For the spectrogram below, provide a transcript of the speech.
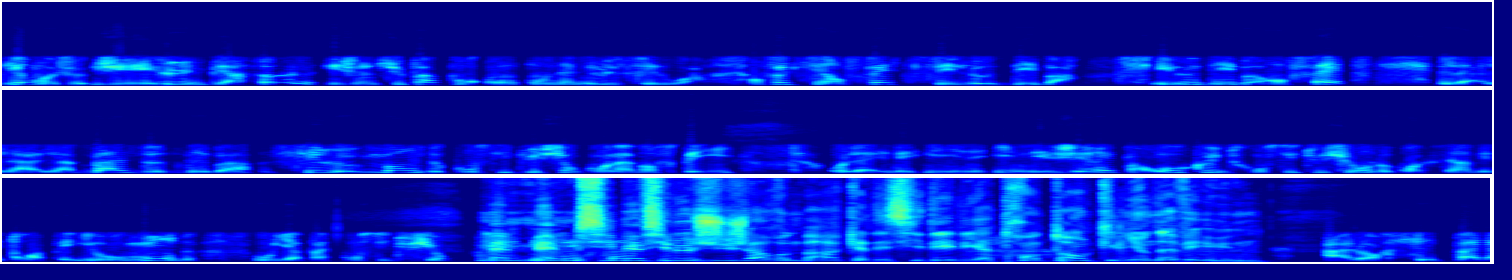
dire moi j'ai élu une personne et je ne suis pas pour qu'on annule ses lois. En fait, c'est en fait c'est le débat. Et le débat, en fait, la, base de ce débat, c'est le manque de constitution qu'on a dans ce pays. Il, n'est géré par aucune constitution. Je crois que c'est un des trois pays au monde où il n'y a pas de constitution. Même, même si, même si le juge Aaron Barak a décidé il y a 30 ans qu'il y en avait une. Alors, c'est pas,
